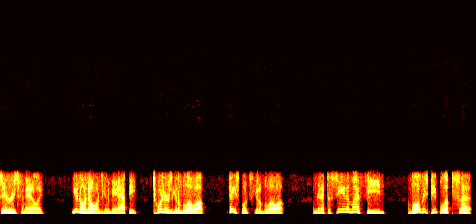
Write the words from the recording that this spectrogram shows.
series finale. You know, no one's going to be happy. Twitter's going to blow up. Facebook's going to blow up. I'm going to have to see it in my feed of all these people upset,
